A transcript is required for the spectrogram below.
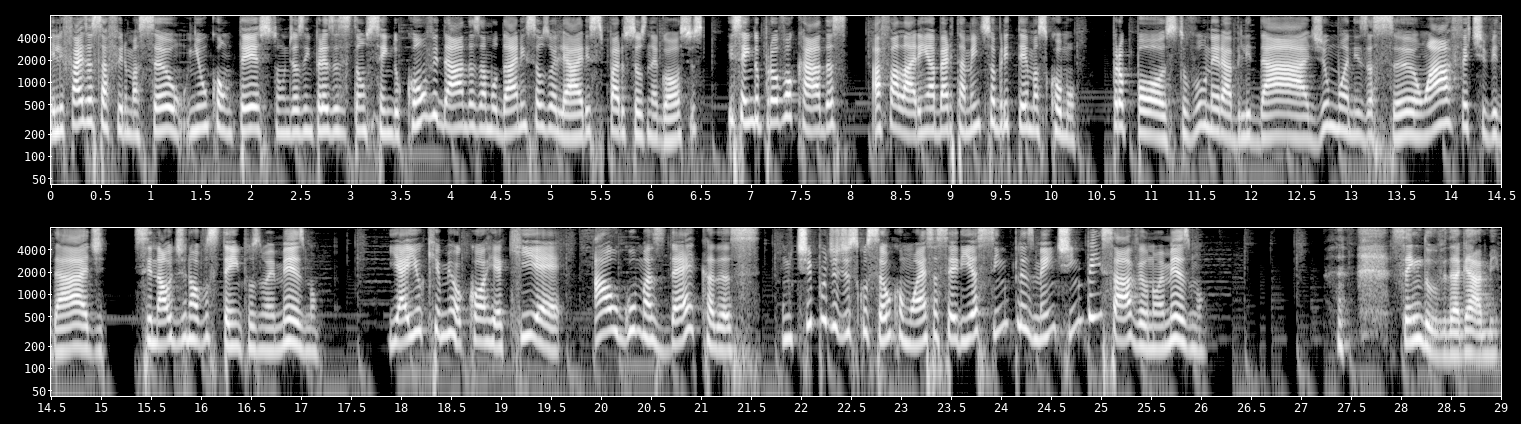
Ele faz essa afirmação em um contexto onde as empresas estão sendo convidadas a mudarem seus olhares para os seus negócios e sendo provocadas a falarem abertamente sobre temas como propósito, vulnerabilidade, humanização, afetividade, sinal de novos tempos, não é mesmo? E aí o que me ocorre aqui é, há algumas décadas, um tipo de discussão como essa seria simplesmente impensável, não é mesmo? Sem dúvida, Gabi.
